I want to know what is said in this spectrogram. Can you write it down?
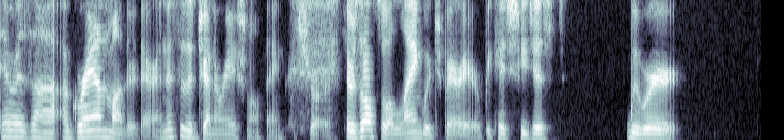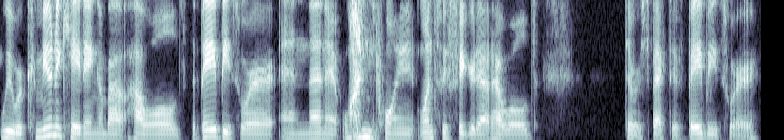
there was a, a grandmother there, and this is a generational thing. Sure. There was also a language barrier because she just we were we were communicating about how old the babies were, and then at one point, once we figured out how old the respective babies were,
